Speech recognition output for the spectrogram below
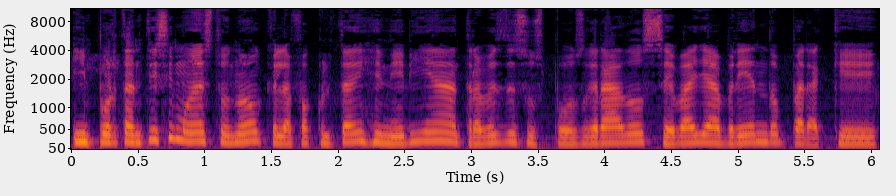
Importantísimo esto, ¿no? Que la Facultad de Ingeniería a través de sus posgrados se vaya abriendo para que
